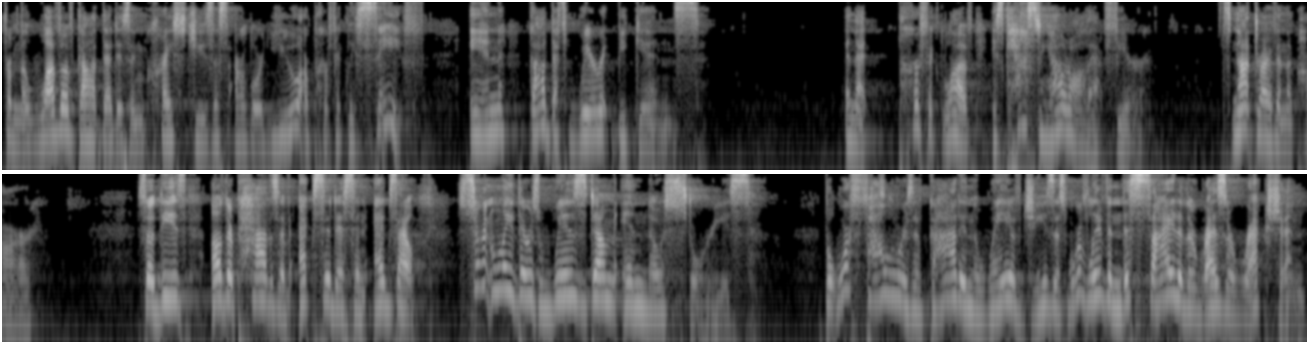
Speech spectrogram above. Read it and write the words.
from the love of God that is in Christ Jesus our Lord. You are perfectly safe in God. That's where it begins. And that perfect love is casting out all that fear, it's not driving the car. So, these other paths of exodus and exile, certainly there's wisdom in those stories. But we're followers of God in the way of Jesus. We're living this side of the resurrection.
